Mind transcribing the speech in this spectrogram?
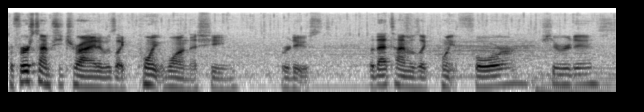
her first time she tried, it was like 0.1 that she reduced. But that time it was like 0.4 she reduced.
